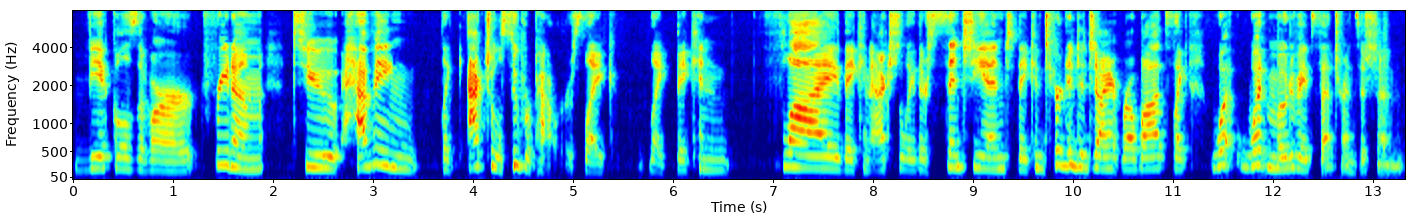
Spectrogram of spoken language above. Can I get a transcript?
vehicles of our freedom to having like actual superpowers, like like they can fly, they can actually they're sentient, they can turn into giant robots. Like what what motivates that transition?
